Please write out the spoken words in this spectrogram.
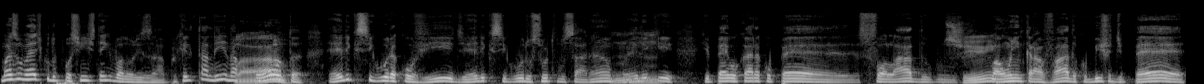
Mas o médico do postinho a gente tem que valorizar, porque ele está ali na claro. ponta. É ele que segura a Covid, é ele que segura o surto do sarampo, uhum. é ele uhum. que, que pega o cara com o pé esfolado, com, com, a unha encravada, com o bicho de pé.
